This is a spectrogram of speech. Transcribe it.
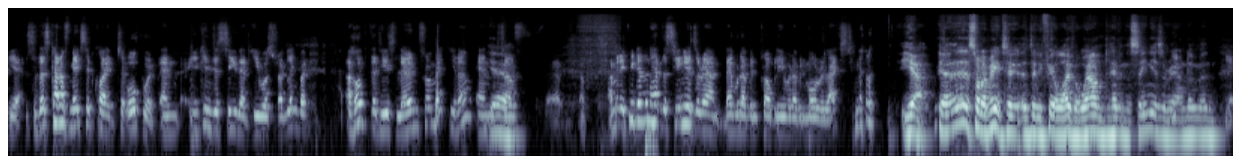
Yeah. So this kind of makes it quite awkward. And you can just see that he was struggling. But I hope that he's learned from it, you know? And Yeah. sort of, uh, I mean, if he doesn't have the seniors around, that would have been probably, he would have been more relaxed, you know? Yeah, yeah, that's what I mean. So, did he feel overwhelmed having the seniors around him and Yeah.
